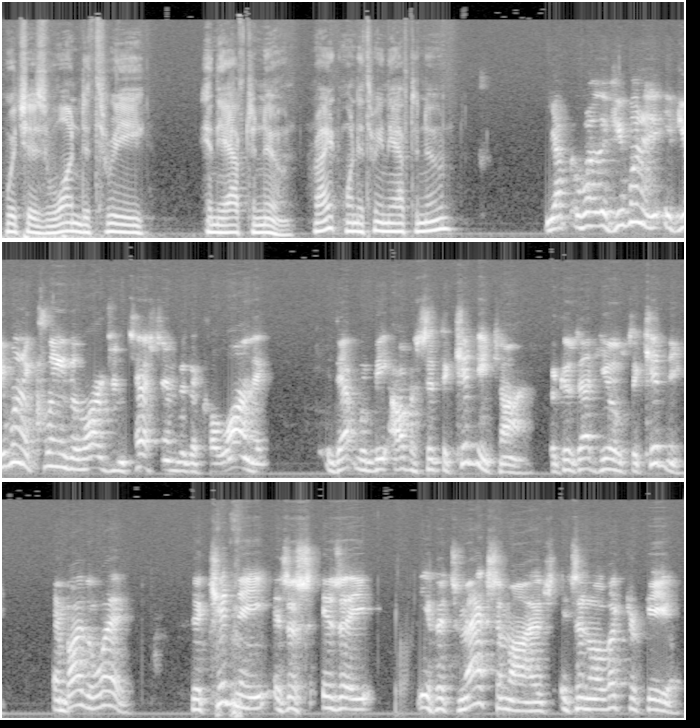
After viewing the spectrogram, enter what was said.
which is one to three in the afternoon, right? One to three in the afternoon. Yep. Well, if you want to, if you want to clean the large intestine with a colonic, that would be opposite the kidney time because that heals the kidney. And by the way, the kidney is a is a if it's maximized, it's an electric eel.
